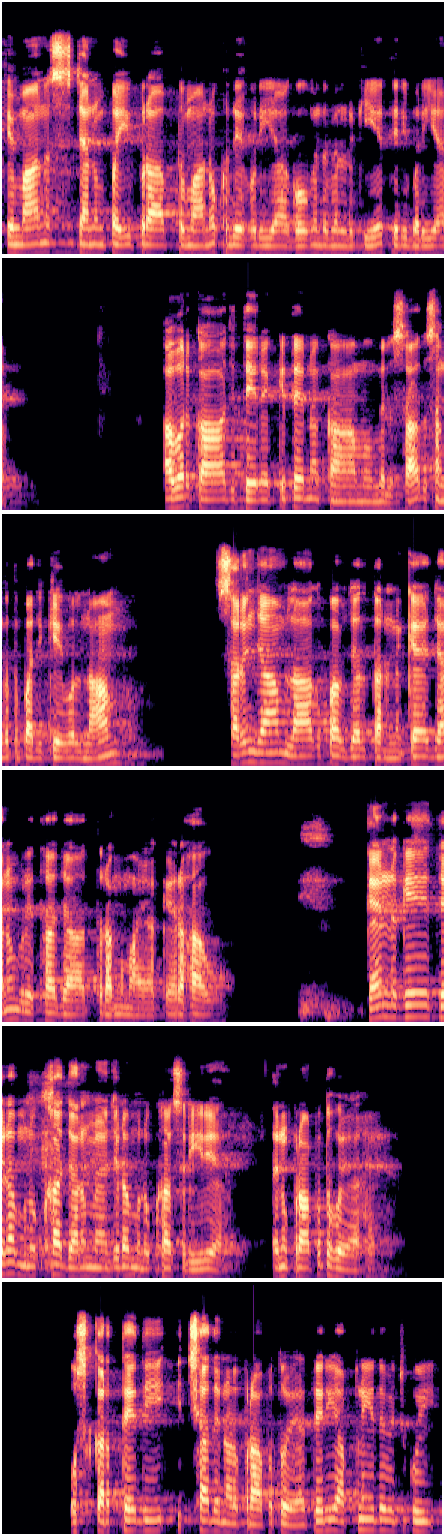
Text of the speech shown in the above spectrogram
ਕਿ ਮਾਨਸ ਜਨਮ ਭਈ ਪ੍ਰਾਪਤ ਮਾਨੁਖ ਦੇ ਹੁਰੀਆ ਗੋਬਿੰਦ ਮਿਲ ਕੀਏ ਤੇਰੀ ਬਰੀਆ ਅਵਰ ਕਾਜ ਤੇਰੇ ਕਿਤੇ ਨਾ ਕਾਮ, ਮਿਲ ਸਾਧ ਸੰਗਤ ਭਜ ਕੇਵਲ ਨਾਮ। ਸਰੰਜਾਮ ਲਾਗ ਭਵ ਜਲ ਤਰਨ ਕੈ, ਜਨਮ ਵ੍ਰਿਥਾ ਜਾਤ ਰੰਗ ਮਾਇਆ ਕਹਿ ਰਹਾਓ ਕਹਿਣ ਲੱਗੇ, ਜਿਹੜਾ ਮਨੁੱਖਾ ਜਨਮ ਹੈ, ਜਿਹੜਾ ਮਨੁੱਖਾ ਸਰੀਰ ਆ, ਤੈਨੂੰ ਪ੍ਰਾਪਤ ਹੋਇਆ ਹੈ। ਉਸ ਕਰਤੇ ਦੀ ਇੱਛਾ ਦੇ ਨਾਲ ਪ੍ਰਾਪਤ ਹੋਇਆ। ਤੇਰੀ ਆਪਣੀ ਇਹਦੇ ਵਿੱਚ ਕੋਈ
